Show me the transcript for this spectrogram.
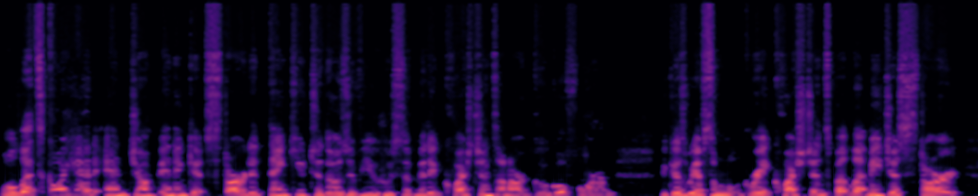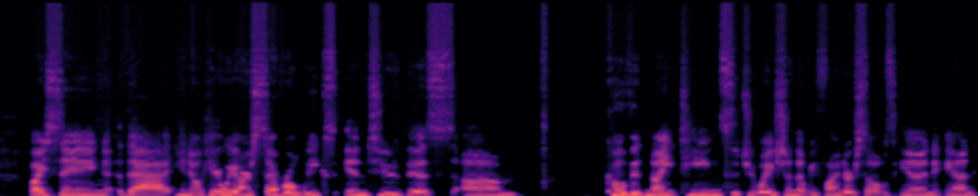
Well, let's go ahead and jump in and get started. Thank you to those of you who submitted questions on our Google form because we have some great questions. But let me just start by saying that, you know, here we are several weeks into this um, COVID 19 situation that we find ourselves in. And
